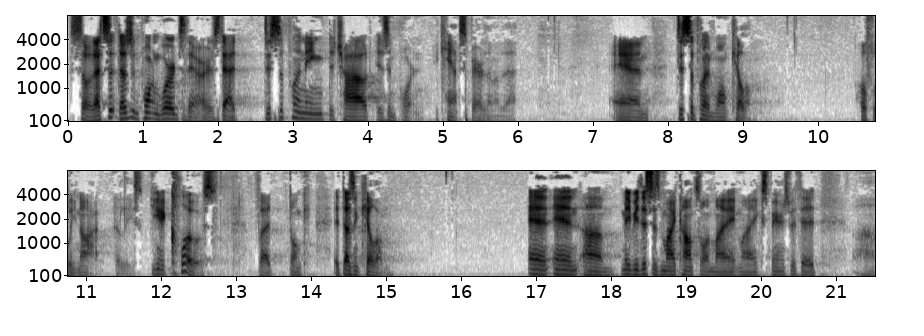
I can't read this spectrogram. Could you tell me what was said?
So that's those important words there is that disciplining the child is important. You can't spare them of that. And discipline won't kill them. Hopefully not, at least. You can get close, but don't it doesn't kill them. And, and um, maybe this is my counsel and my, my experience with it um,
